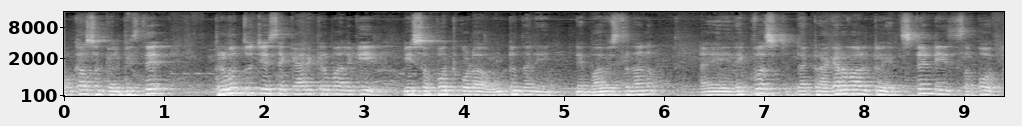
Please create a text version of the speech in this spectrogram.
అవకాశం కల్పిస్తే ప్రభుత్వం చేసే కార్యక్రమాలకి మీ సపోర్ట్ కూడా ఉంటుందని నేను భావిస్తున్నాను. I request doctor Agarwal to extend ఈ support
